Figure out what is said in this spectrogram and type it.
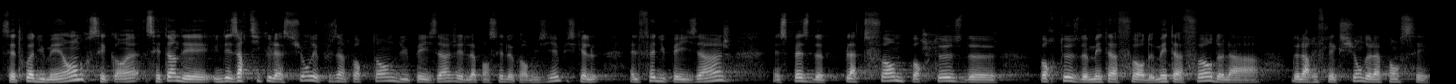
cette loi du méandre, c'est, une des articulations les plus importantes du paysage et de la pensée de Le Corbusier, puisqu'elle elle fait du paysage une espèce de plateforme porteuse de, porteuse de métaphores, de métaphores de la, de la réflexion, de la pensée.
